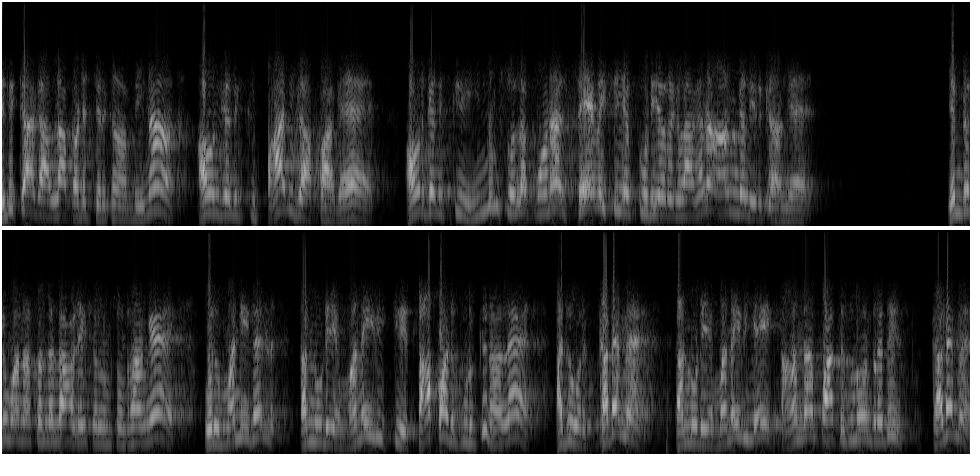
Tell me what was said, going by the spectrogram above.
எதுக்காக அல்லாஹ் படைச்சிருக்கான் அப்படின்னா அவர்களுக்கு பாதுகாப்பாக அவர்களுக்கு இன்னும் சொல்ல போனால் சேவை செய்யக்கூடியவர்களாக தான் ஆண்கள் இருக்காங்க. எம்பெருமானா ஸல்லல்லாஹு அலைஹி வஸல்லம் சொல்றாங்க ஒரு மனிதன் தன்னுடைய மனைவிக்கு சாப்பாடு கொடுக்கறனால அது ஒரு கடமை. தன்னுடைய மனைவியை தான் தான் பார்த்துக்கணுன்றது கடமை.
